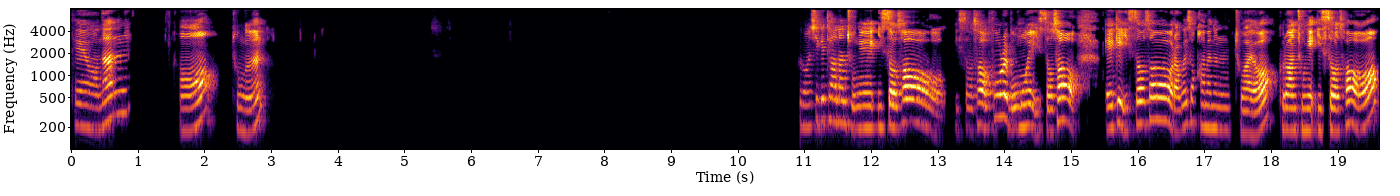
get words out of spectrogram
태어난, 어, 종은, 그런 시기 태어난 종에 있어서, 있어서, for를 뭐뭐에 있어서, 에게 있어서 라고 해석하면 좋아요. 그러한 종에 있어서,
